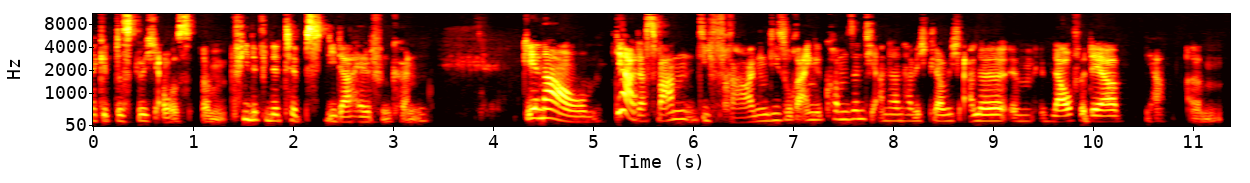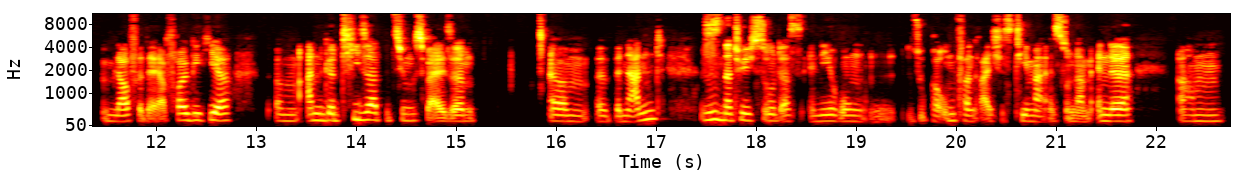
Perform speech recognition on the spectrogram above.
Da gibt es durchaus ähm, viele, viele Tipps, die da helfen können. Genau. Ja, das waren die Fragen, die so reingekommen sind. Die anderen habe ich, glaube ich, alle im, im Laufe der, ja, ähm, im Laufe der Folge hier ähm, angeteasert beziehungsweise ähm, äh, benannt. Es ist natürlich so, dass Ernährung ein super umfangreiches Thema ist und am Ende ähm,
